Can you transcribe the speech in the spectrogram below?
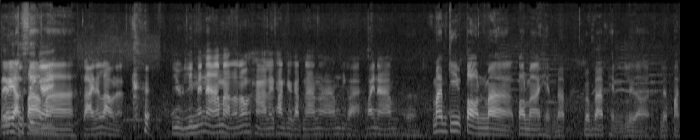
ก็เลยอยากได้ Daily ตาม Tossing ไงมารายนั่นเราน่ะ อยู่ริมแม่น้ำอะเราต้องหาอะไรทำเกี่ยวกับน้ำน้ำดีกว่าว่ายน้ำเออไม่เมื่อกี้ตอนมาตอนมาเห็นแบบแบบๆเห็นเรือเรือปั่น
